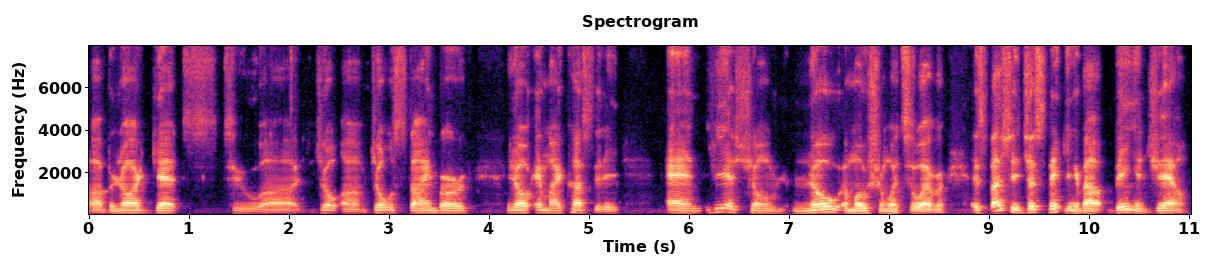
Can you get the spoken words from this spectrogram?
uh, Bernhard Goetz to uh, Joe, um, Joel Steinberg, you know, in my custody. And he has shown no emotion whatsoever, especially just thinking about being in jail.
